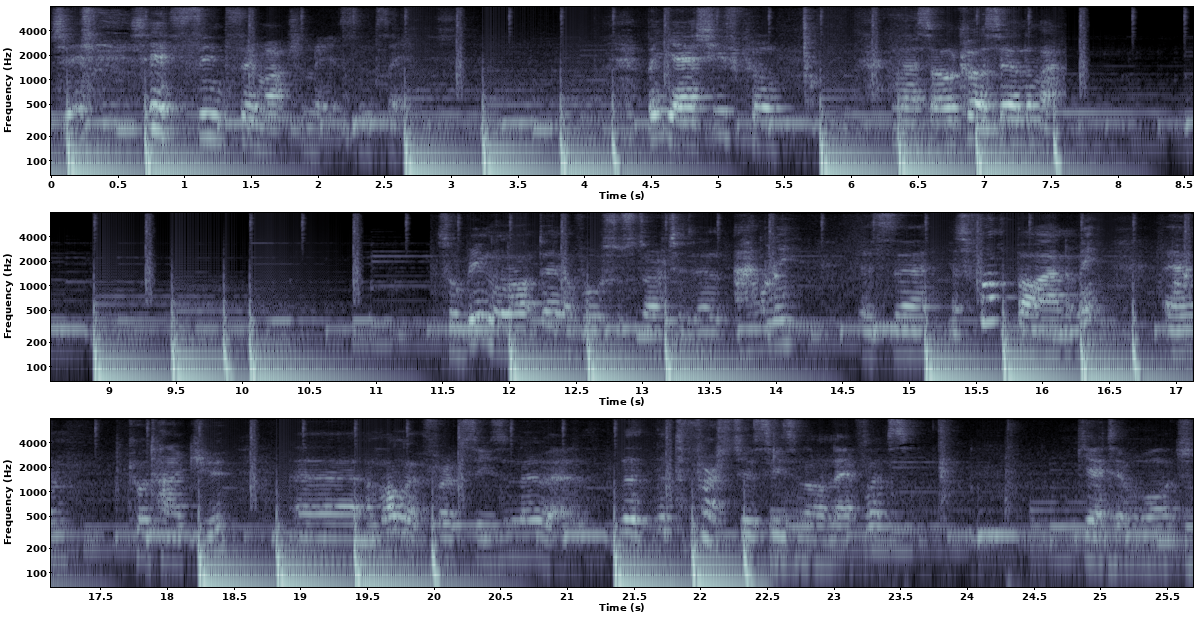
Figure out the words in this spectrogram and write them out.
She, she's seen so much of me, it's insane. But yeah, she's cool. And that's all I've got to say on the map. So being in lockdown, I've also started an anime. It's uh, it's a football anime um, called Haikyuu. Uh, I'm on the third season now. Uh, the, the first two seasons on Netflix. Get it watched.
